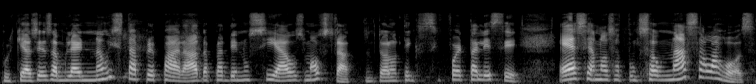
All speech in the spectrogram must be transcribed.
Porque às vezes a mulher não está preparada para denunciar os maus tratos. Então ela tem que se fortalecer. Essa é a nossa função na Sala Rosa.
